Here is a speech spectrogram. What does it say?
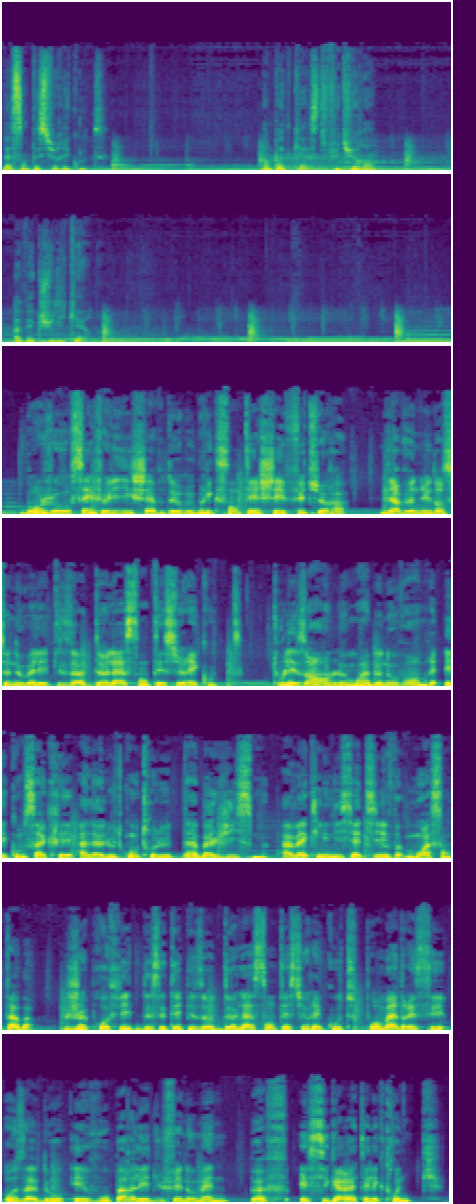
La santé sur écoute. Un podcast Futura avec Julie Kern. Bonjour, c'est Julie, chef de rubrique santé chez Futura. Bienvenue dans ce nouvel épisode de La santé sur écoute. Tous les ans, le mois de novembre est consacré à la lutte contre le tabagisme avec l'initiative Moi sans tabac. Je profite de cet épisode de La santé sur écoute pour m'adresser aux ados et vous parler du phénomène puff et cigarettes électroniques.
